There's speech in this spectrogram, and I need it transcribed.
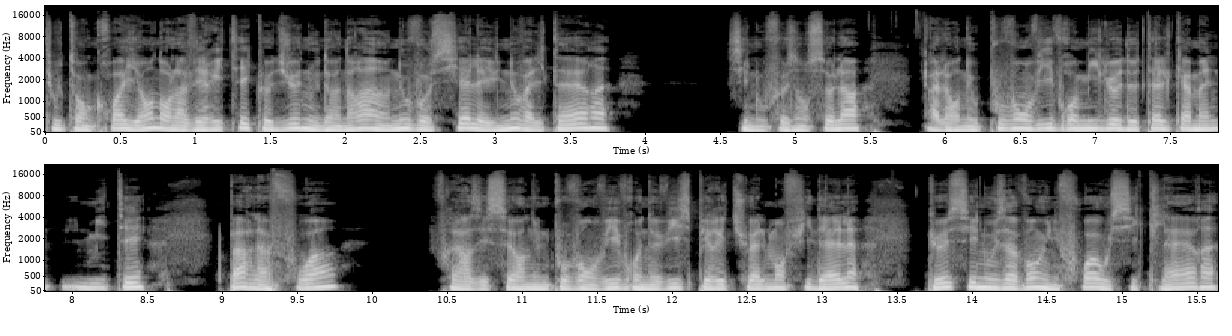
tout en croyant dans la vérité que Dieu nous donnera un nouveau ciel et une nouvelle terre. Si nous faisons cela, alors nous pouvons vivre au milieu de telles calamités par la foi. Frères et sœurs, nous ne pouvons vivre une vie spirituellement fidèle que si nous avons une foi aussi claire.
